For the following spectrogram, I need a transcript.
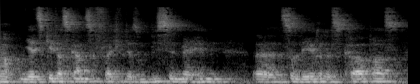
ja. Und jetzt geht das Ganze vielleicht wieder so ein bisschen mehr hin äh, zur Lehre des Körpers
